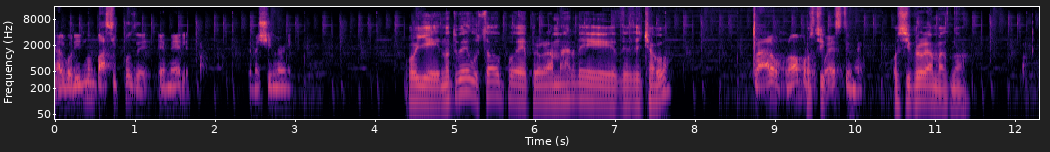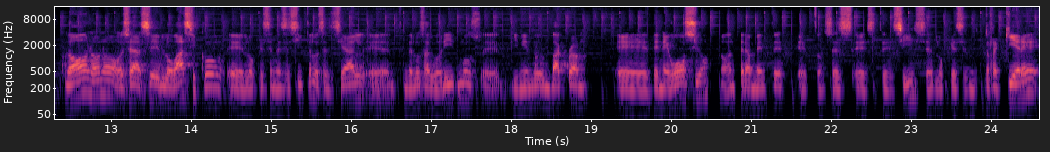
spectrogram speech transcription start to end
algoritmos básicos de ML, de Machine Learning. Oye, ¿no te hubiera gustado poder programar de, desde chavo? Claro, no, por supuesto. ¿O sí programas? No. No, no, no. O sea, sí, lo básico, eh, lo que se necesita, lo esencial, eh, entender los algoritmos, eh, viniendo de un background de negocio, ¿no? Enteramente. Entonces, este, sí, lo que se requiere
